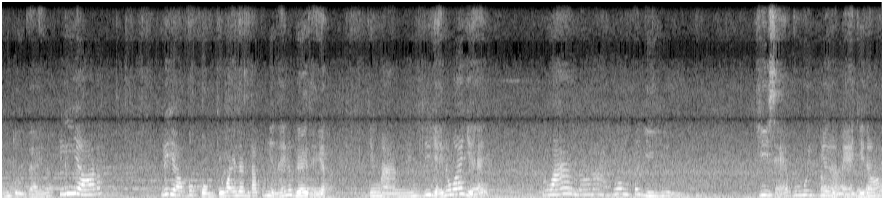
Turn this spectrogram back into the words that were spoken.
chúng tôi về. Nó lý do đó. Lý do vô cùng chị quay lên tao cũng nhìn thấy nó ghê thiệt nhưng mà như vậy nó quá dễ. Nó quá nó, nó không có gì chia sẻ vui như là mẹ chị nói.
